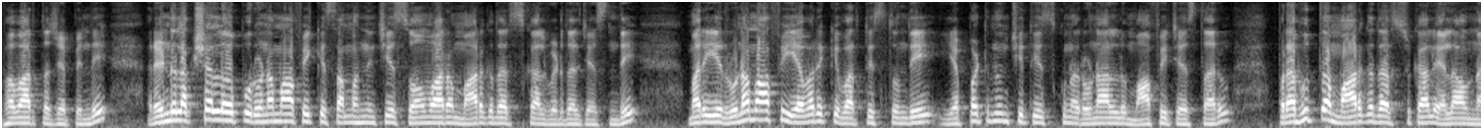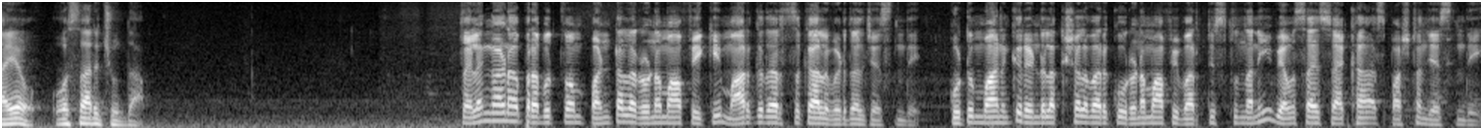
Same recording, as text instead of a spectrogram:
శుభవార్త చెప్పింది. రెండు లక్షల్లోపు రుణమాఫీకి సంబంధించి సోమవారం మార్గదర్శకాలు విడుదల చేసింది. మరి ఈ రుణమాఫీ ఎవరికి వర్తిస్తుంది? ఎప్పటి నుంచి తీసుకున్న రుణాలను మాఫీ చేస్తారు? ప్రభుత్వ మార్గదర్శకాలు ఎలా ఉన్నాయో ఓసారి చూద్దాం. తెలంగాణ ప్రభుత్వం పంటల రుణమాఫీకి మార్గదర్శకాలు విడుదల చేసింది. కుటుంబానికి రెండు లక్షల వరకు రుణమాఫీ వర్తిస్తుందని వ్యవసాయ శాఖ స్పష్టం చేసింది.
